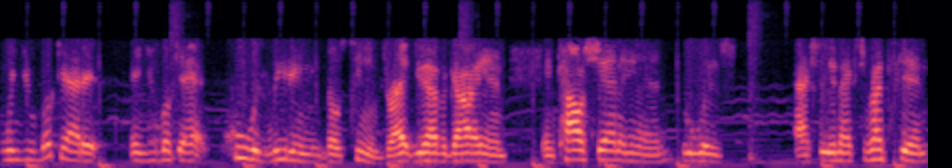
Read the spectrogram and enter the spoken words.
when you look at it and you look at who was leading those teams, right? You have a guy in in Kyle Shanahan who was actually an ex-Redskin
